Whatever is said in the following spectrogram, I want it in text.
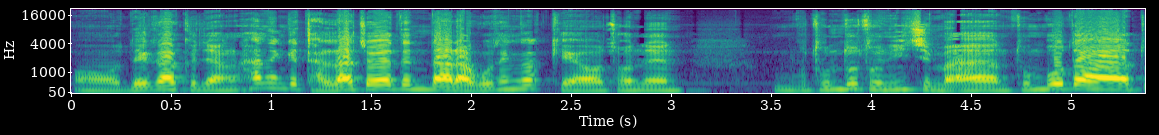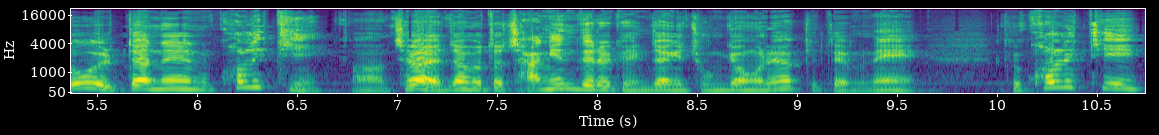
어 내가 그냥 하는 게 달라져야 된다라고 생각해요. 저는 뭐 돈도 돈이지만 돈보다도 일단은 퀄리티. 어 제가 예전부터 장인들을 굉장히 존경을 해왔기 때문에 그 퀄리티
